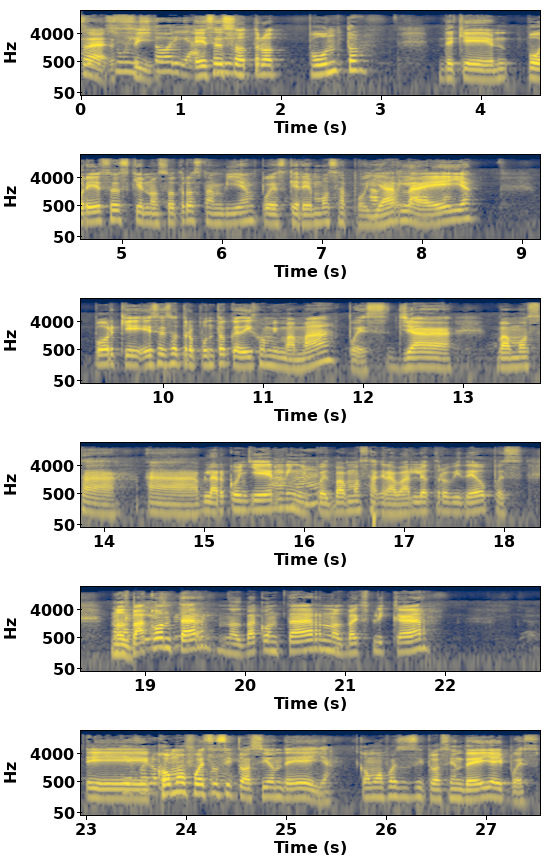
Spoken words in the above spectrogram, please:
ella a... su, su sí, historia. ese sí. es otro punto de que por eso es que nosotros también pues queremos apoyarla a ella porque ese es otro punto que dijo mi mamá pues ya vamos a, a hablar con Yerlin y pues vamos a grabarle otro video pues nos va a contar explique. nos va a contar nos va a explicar eh, ¿Qué fue lo que cómo fue su situación de ella cómo fue su situación de ella y pues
